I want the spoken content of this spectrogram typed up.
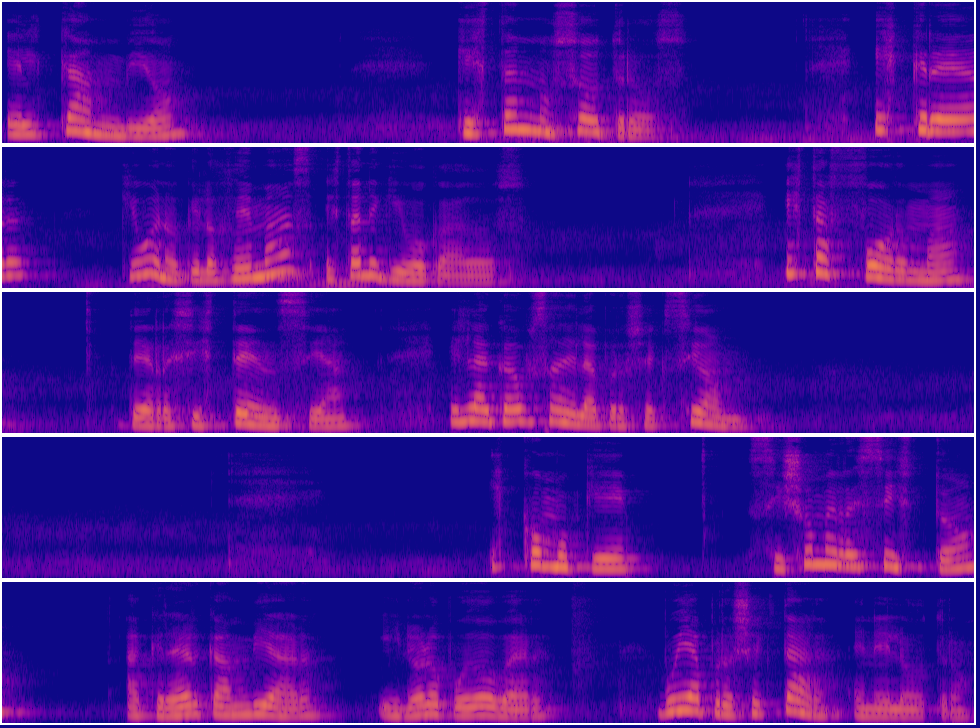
el cambio que está en nosotros. Es creer que, bueno, que los demás están equivocados. Esta forma de resistencia es la causa de la proyección. Es como que si yo me resisto a querer cambiar y no lo puedo ver, voy a proyectar en el otro.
